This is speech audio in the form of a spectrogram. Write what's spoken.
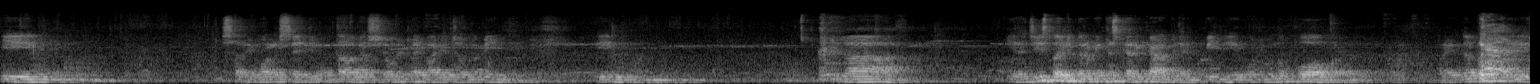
E, saremo alla settima ottava versione tra i vari aggiornamenti. E, la, il registro è liberamente scaricabile, quindi ognuno può eh, prenderlo e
